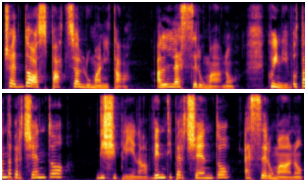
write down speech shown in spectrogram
cioè do spazio all'umanità, all'essere umano. Quindi 80% disciplina, 20% essere umano.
